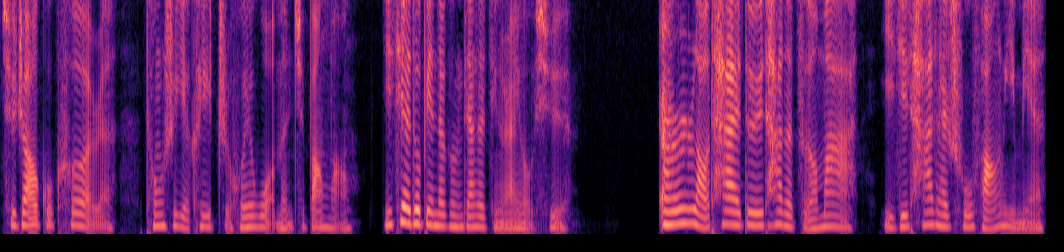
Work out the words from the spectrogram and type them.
去照顾客人，同时也可以指挥我们去帮忙，一切都变得更加的井然有序。而老太对于他的责骂，以及他在厨房里面。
